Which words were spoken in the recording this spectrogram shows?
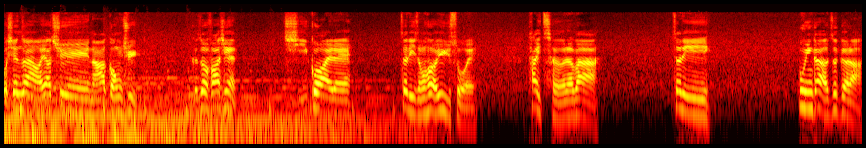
我现在啊要去拿工具，可是我发现奇怪嘞，这里怎么会有浴水？太扯了吧！这里不应该有这个啦，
